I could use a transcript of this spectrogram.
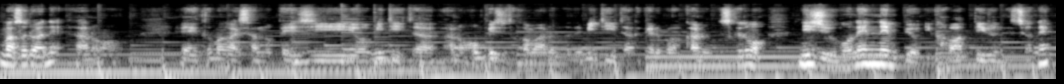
まあ、それはね、あの、えー、熊谷さんのページを見ていた、あの、ホームページとかもあるので見ていただければわかるんですけども、25年年表に変わっているんですよね。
